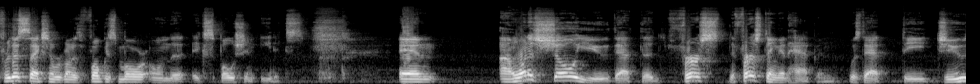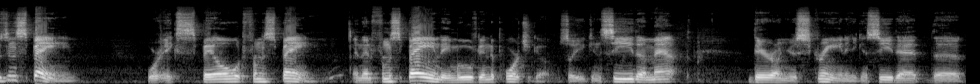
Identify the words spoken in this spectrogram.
for this section, we're going to focus more on the expulsion edicts. And I want to show you that the first the first thing that happened was that the Jews in Spain were expelled from Spain and then from Spain, they moved into Portugal. So you can see the map there on your screen, and you can see that the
